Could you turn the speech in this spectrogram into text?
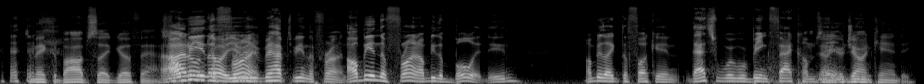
to make the bobsled go fast. I'll I be don't in the know. front. You have to be in the front. I'll be in the front. I'll be the bullet, dude. I'll be like the fucking. That's where we're being fat comes no, in. you're John dude. Candy.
